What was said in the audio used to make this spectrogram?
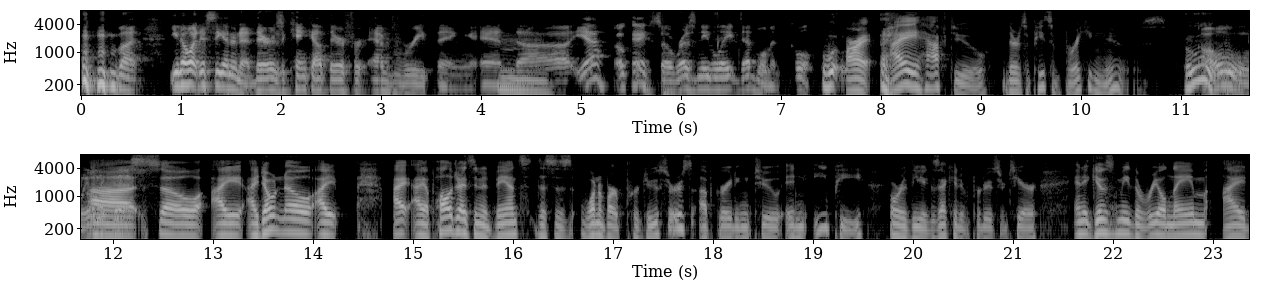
but you know what? It's the internet. There is a kink out there for everything. And Hmm. uh, yeah, okay. So Resident Evil 8 Dead Woman. Cool. W- All right, I have to. There's a piece of breaking news. Ooh. Oh, like Uh, so I I don't know. I, I I apologize in advance. This is one of our producers upgrading to an EP or the executive producer tier, and it gives me the real name. I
